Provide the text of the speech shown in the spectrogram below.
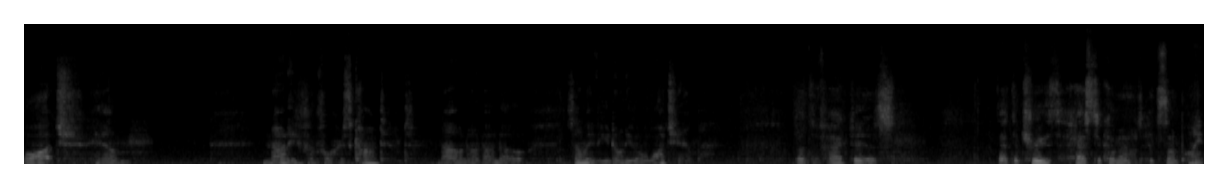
watch him not even for his content. No, no, no, no. Some of you don't even watch him. But the fact is that the truth has to come out at some point.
